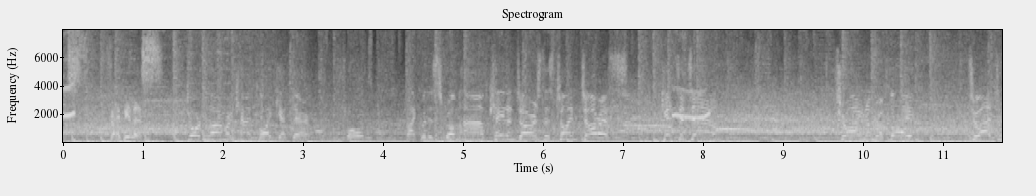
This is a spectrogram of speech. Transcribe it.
It's fabulous. Jordan Larmour can't quite get there. Short, back with his scrum half. Caelan Doris this time. Doris gets it down. Try number five to add to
